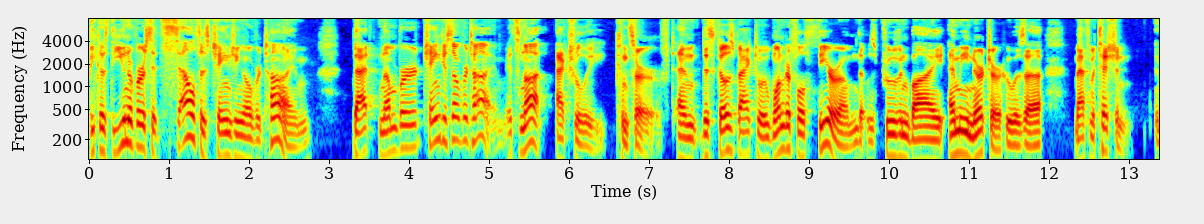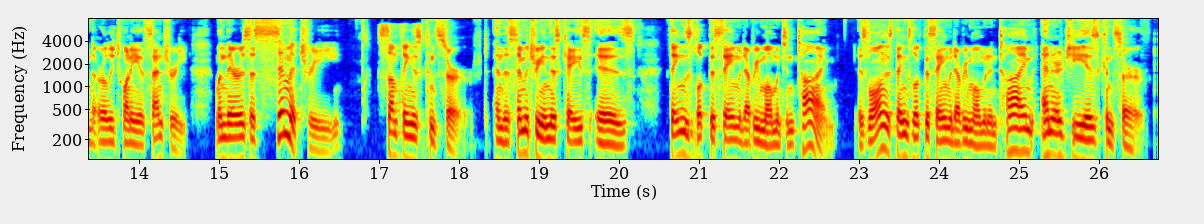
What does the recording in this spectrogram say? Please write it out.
because the universe itself is changing over time, that number changes over time. It's not actually conserved. And this goes back to a wonderful theorem that was proven by Emmy Noether, who was a mathematician in the early 20th century. When there is a symmetry, something is conserved. And the symmetry in this case is things look the same at every moment in time. As long as things look the same at every moment in time, energy is conserved.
